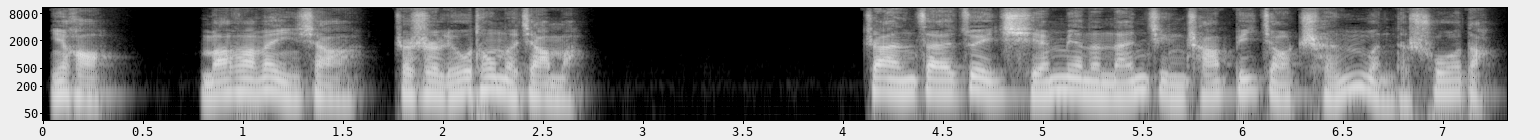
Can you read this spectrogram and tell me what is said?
你好，麻烦问一下，这是刘通的家吗？站在最前面的男警察比较沉稳的说道。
